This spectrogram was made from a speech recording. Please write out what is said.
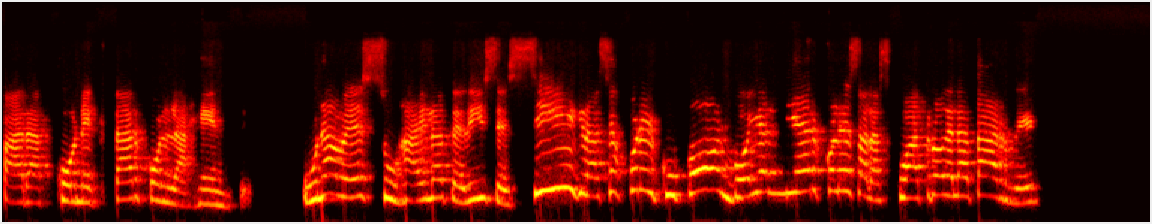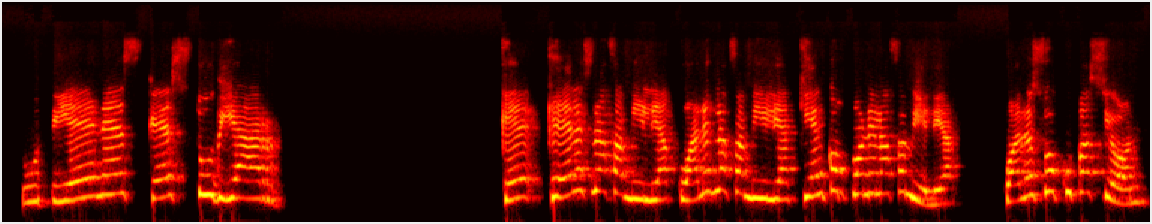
para conectar con la gente. Una vez Suhaila te dice, sí, gracias por el cupón, voy el miércoles a las 4 de la tarde, tú tienes que estudiar. Qué, qué es la familia, cuál es la familia, quién compone la familia, cuál es su ocupación,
